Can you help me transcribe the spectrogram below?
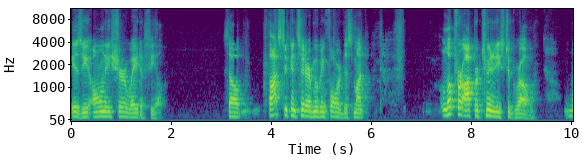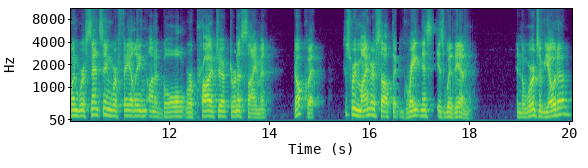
is the only sure way to feel. So, thoughts to consider moving forward this month. Look for opportunities to grow. When we're sensing we're failing on a goal or a project or an assignment, don't quit. Just remind ourselves that greatness is within. In the words of Yoda,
